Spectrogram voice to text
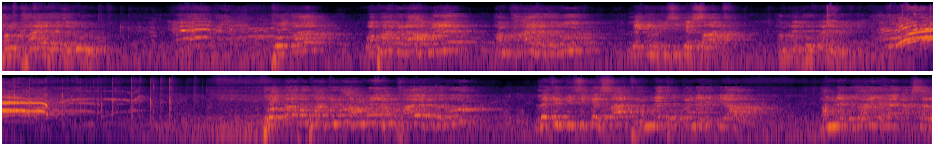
हम खाए हैं ज़रूर। धोखा वफा की राह में हम खाए हैं ज़रूर, लेकिन किसी के साथ हमने धोखा नहीं किया। धोखा वफा की राह में हम खाए हैं ज़रूर लेकिन किसी के साथ हमने धोखा नहीं किया। हमने गुजारी है अक्सर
